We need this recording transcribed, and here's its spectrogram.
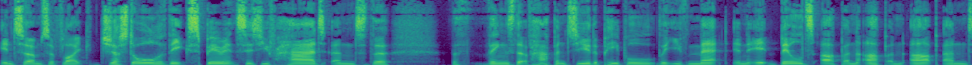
in terms of like just all of the experiences you've had and the the things that have happened to you, the people that you've met, and it builds up and up and up, and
